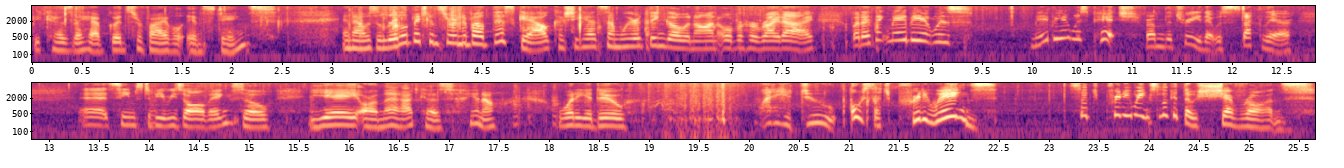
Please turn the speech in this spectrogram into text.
because they have good survival instincts. And I was a little bit concerned about this gal because she had some weird thing going on over her right eye. But I think maybe it was maybe it was pitch from the tree that was stuck there. Uh, it seems to be resolving, so yay on that because, you know, what do you do? What do you do? Oh, such pretty wings. Such pretty wings. Look at those chevrons.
